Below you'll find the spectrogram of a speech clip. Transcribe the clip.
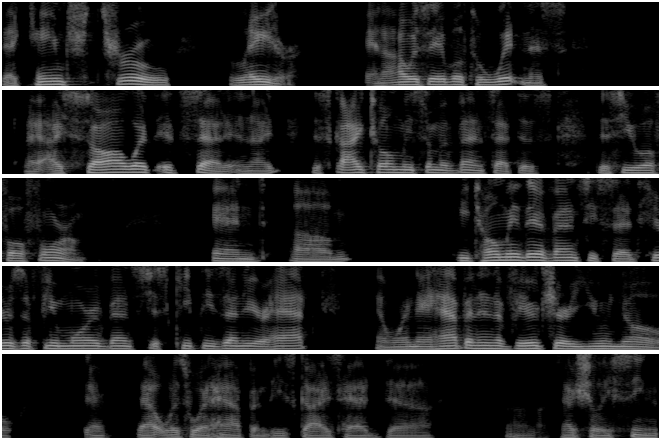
that came through later, and I was able to witness I, saw what it said, and I this guy told me some events at this this UFO forum, and um, he told me the events. He said, "Here's a few more events. Just keep these under your hat, and when they happen in the future, you know that that was what happened. These guys had." Uh, uh, actually seen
